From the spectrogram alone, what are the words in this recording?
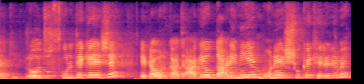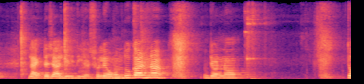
আর কি, রোজ স্কুল থেকে এসে এটা ওর কাজ। আগে ও গাড়ি নিয়ে মনের সুখে খেলে নেবে, লাইটটা জ্বালিয়ে দিই আসলে অন্ধকার না, জন্য তো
